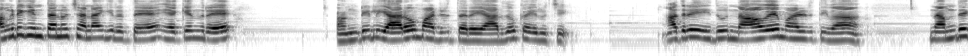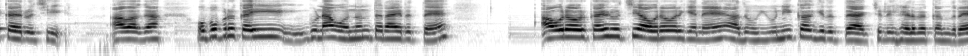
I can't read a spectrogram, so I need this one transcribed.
ಅಂಗಡಿಗಿಂತನೂ ಚೆನ್ನಾಗಿರುತ್ತೆ, ಯಾಕೆಂದರೆ ಅಂಗಡೀಲಿ ಯಾರೋ ಮಾಡಿರ್ತಾರೆ, ಯಾರ್ದೋ ಕೈ ರುಚಿ. ಆದರೆ ಇದು ನಾವೇ ಮಾಡಿರ್ತೀವ? ನಮ್ಮದೇ ಕೈ ರುಚಿ. ಆವಾಗ ಒಬ್ಬೊಬ್ಬರ ಕೈ ಗುಣ ಒಂದೊಂದು ಥರ ಇರುತ್ತೆ. ಅವರವ್ರ ಕೈ ರುಚಿ ಅವರವ್ರಿಗೇನೆ ಅದು ಯುನೀಕ್ ಆಗಿರುತ್ತೆ ಆ್ಯಕ್ಚುಲಿ ಹೇಳಬೇಕಂದ್ರೆ.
